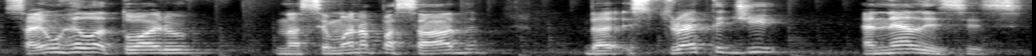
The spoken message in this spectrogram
saiu um relatório na semana passada da Strategy Analysis,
